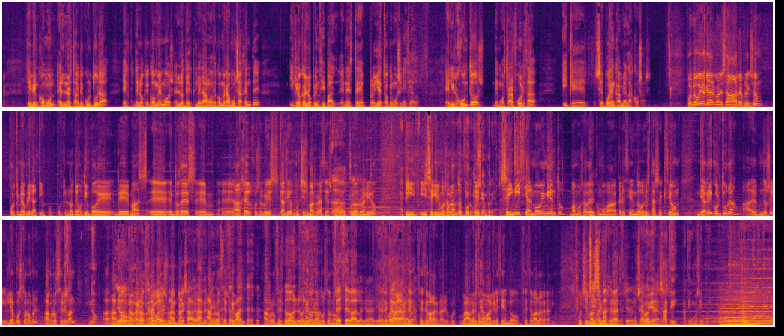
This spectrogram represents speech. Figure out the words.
Y el bien común es nuestra agricultura, es de lo que comemos, es lo que le damos de comer a mucha gente y creo que es lo principal en este proyecto que hemos iniciado. El ir juntos, demostrar fuerza y que se pueden cambiar las cosas. Pues me voy a quedar con esa reflexión porque me obliga el tiempo, porque no tengo tiempo de, más. Eh, entonces, eh, eh, Ángel, José Luis, Cándido, muchísimas gracias por, haber venido. Y, seguiremos hablando porque se inicia el movimiento. Vamos a ver cómo va creciendo esta sección de agricultura. Ah, no sé, ¿le han puesto nombre? ¿Agrocerebal? No, Agrocerebal es una empresa de ¿Agrocefebal? no, no, no, no, han puesto nombre. Feceval Agrario. Feceval Agrario. Pues a ver cómo va creciendo Feceval Agrario. Muchísimas, gracias. Muchas gracias. A ti, a ti como siempre.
